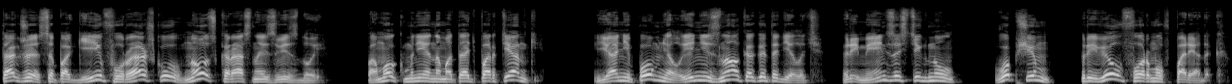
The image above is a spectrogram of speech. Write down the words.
Также сапоги, фуражку, но с красной звездой. Помог мне намотать портянки. Я не помнил и не знал, как это делать. Ремень застегнул. В общем, привел форму в порядок.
